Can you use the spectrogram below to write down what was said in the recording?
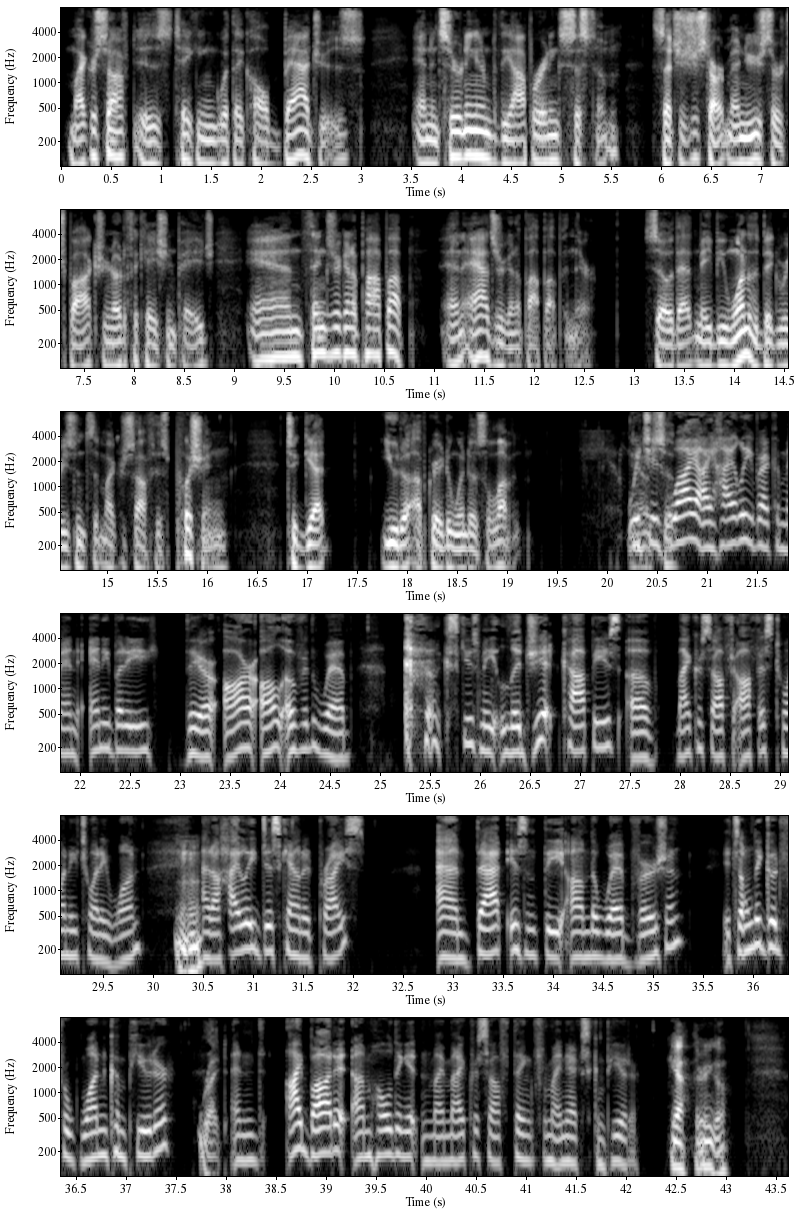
Microsoft is taking what they call badges and inserting them into the operating system, such as your start menu, your search box, your notification page, and things are going to pop up and ads are going to pop up in there. So that may be one of the big reasons that Microsoft is pushing to get you to upgrade to Windows 11. You which know, is so- why I highly recommend anybody. There are all over the web, excuse me, legit copies of Microsoft Office 2021 Mhm. at a highly discounted price. And that isn't the on the web version. It's only good for one computer. Right. And I bought it. I'm holding it in my Microsoft thing for my next computer. Yeah, there you go.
